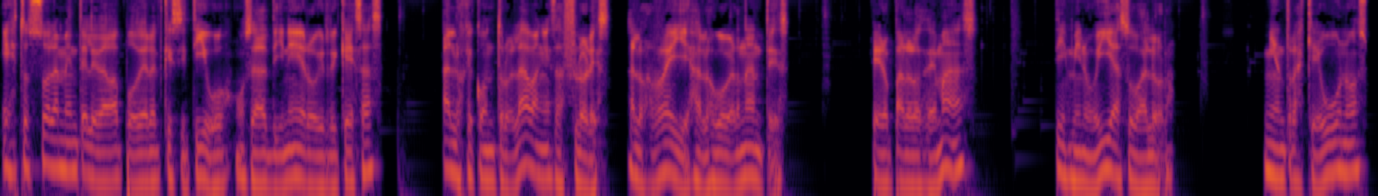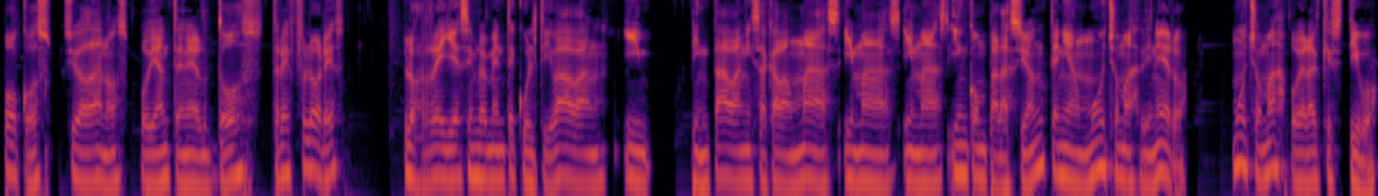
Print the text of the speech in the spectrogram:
Esto solamente le daba poder adquisitivo, o sea, dinero y riquezas, a los que controlaban esas flores, a los reyes, a los gobernantes. Pero para los demás, disminuía su valor. Mientras que unos pocos ciudadanos podían tener dos, tres flores, los reyes simplemente cultivaban y pintaban y sacaban más y más y más y en comparación tenían mucho más dinero, mucho más poder adquisitivo.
